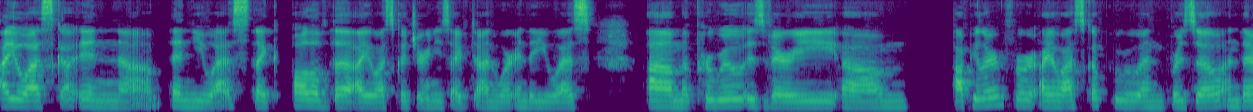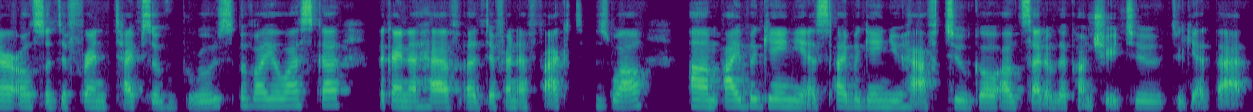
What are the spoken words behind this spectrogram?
ayahuasca in um, in U.S. Like all of the ayahuasca journeys I've done were in the U.S. Um, Peru is very um, popular for ayahuasca. Peru and Brazil, and there are also different types of brews of ayahuasca that kind of have a different effect as well. Um, Ibogaine, yes, Ibogaine, you have to go outside of the country to to get that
